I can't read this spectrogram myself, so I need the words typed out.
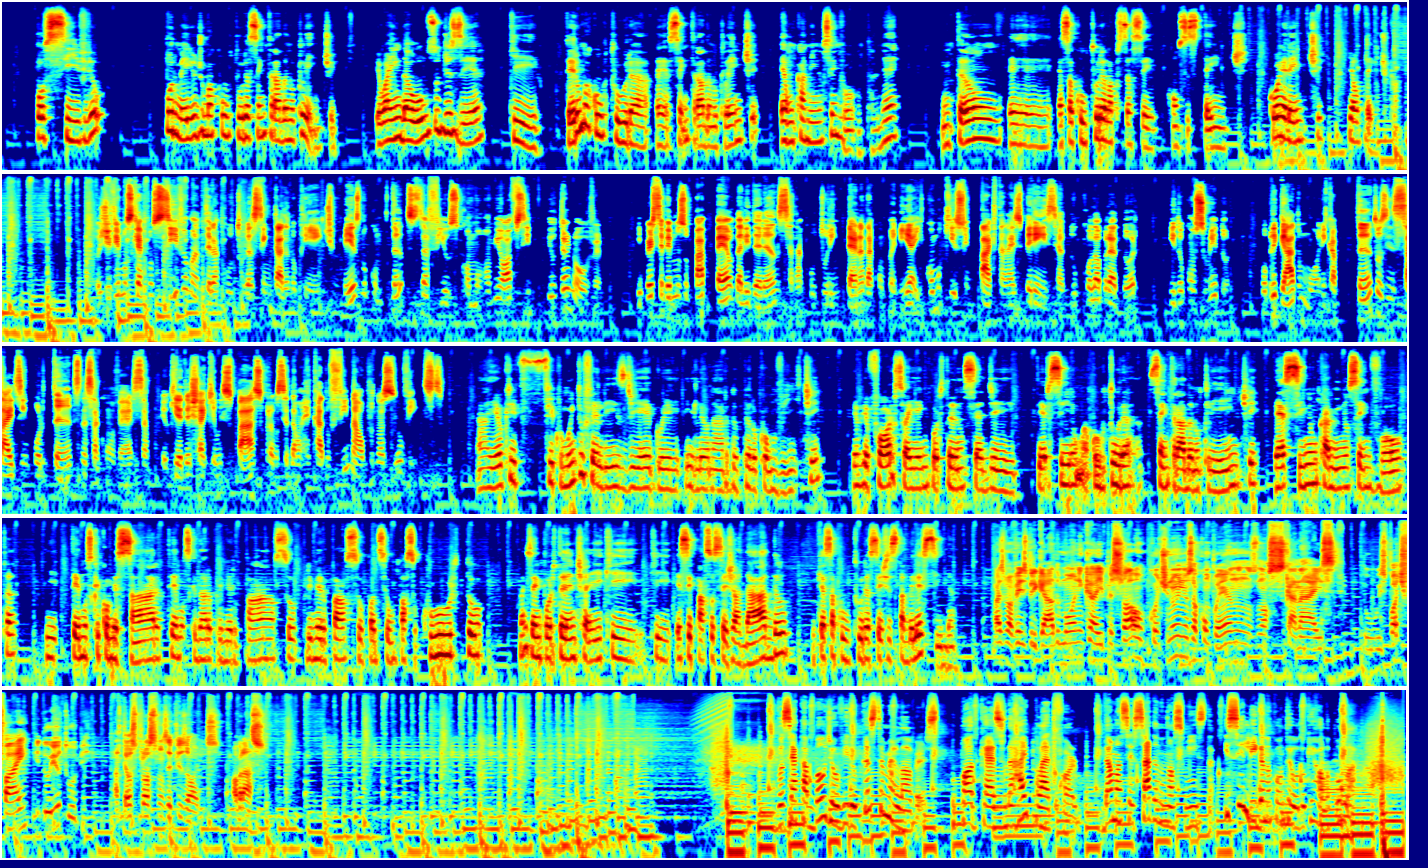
possível por meio de uma cultura centrada no cliente. Eu ainda ouso dizer que ter uma cultura é, centrada no cliente é um caminho sem volta, né? Então, é, essa cultura ela precisa ser consistente, coerente e autêntica. Hoje vimos que é possível manter a cultura centrada no cliente, mesmo com tantos desafios como home office e o turnover. E percebemos o papel da liderança na cultura interna da companhia e como que isso impacta na experiência do colaborador e do consumidor. Obrigado, Mônica, por tantos insights importantes nessa conversa. Eu queria deixar aqui um espaço para você dar um recado final para os nossos ouvintes. Ah, eu que fico muito feliz, Diego e Leonardo, pelo convite. Eu reforço aí a importância de ter sim uma cultura centrada no cliente. É sim um caminho sem volta e temos que começar, temos que dar o primeiro passo. O primeiro passo pode ser um passo curto, mas é importante aí que, que esse passo seja dado e que essa cultura seja estabelecida. Mais uma vez, obrigado, Mônica. E pessoal, continue nos acompanhando nos nossos canais do Spotify e do YouTube. Até os próximos episódios. Um abraço. Você acabou de ouvir o Customer Lovers, o podcast da High Platform. Dá uma acessada no nosso Insta e se liga no conteúdo que rola por lá.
